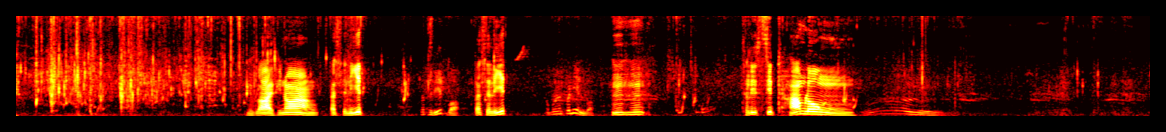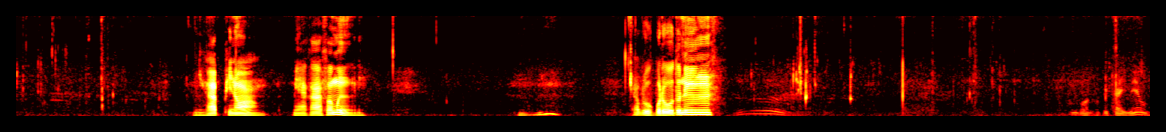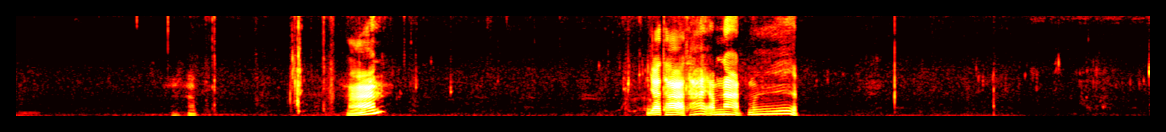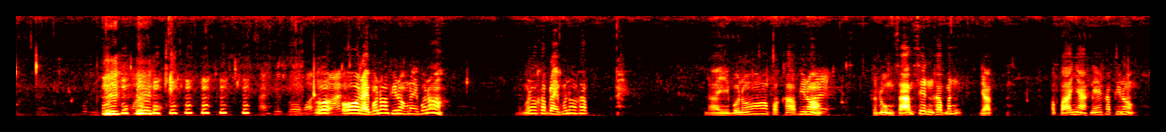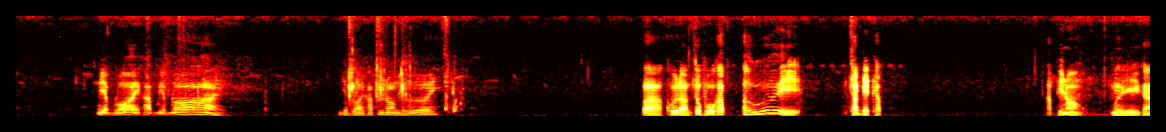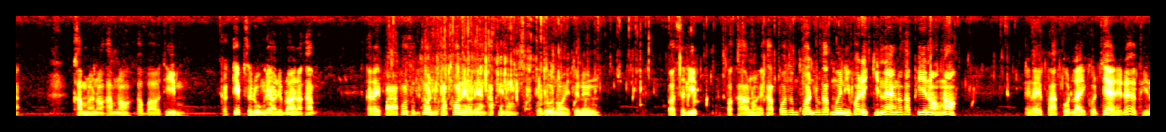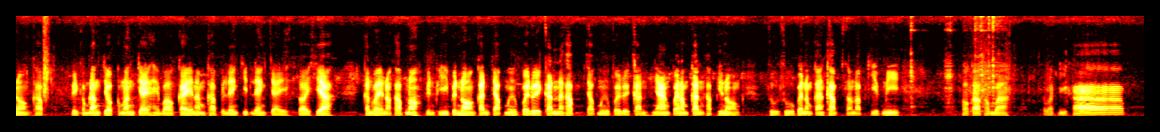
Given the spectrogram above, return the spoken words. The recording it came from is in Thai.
เรียบร้อยพี่น้องปลาสลิดปลาสลิดบ่ปลาสลิดเอาไปเป็นปลานิ่นบ่อือฮึสลิดสิทธิ์ห้ามลง นี่ครับ พี่น้อง แม่ค่าฟ้ามือนี่อื้อหือกับลูกปลาโดตัวหนึ่งบ่อนเขาไปไก่แมวหมันยาท่าท่ายอำนาจมืดอื้อหือ โอ้โอ้ได้บ่เนาะพี่น้องได้บ่เนาะบ่เนาะครับได้บ่เนาะครับได้บ่เนาะปลาขาวพี่น้องสะดุ้งสามเส้นครับ มันอยากเอาปลาอยากแน่ครับพี่น้องเรียบร้อยครับ เรียบร้อยเรียบร้อยครับพี่น้องเลยป่าคุยลามตัวผูครับเอ้ยชัดเด็ดครับ ครับพี่น้องมือนี่กะ คำแล้วเนาะครับเนาะก็เบาทีมก็เก็บสะดุ้งแล้วเรียบร้อยแล้วครับกระไดปลาพอสมควรอยู่ครับพอแล้วแรงครับพี่น้องพอโดนหน่อยตัวหนึงปลาสลิดปลาขาวหน่อยครับพอสมควรอยู่ครับมือนี่พอได้กินแรงเนาะครับพี่น้องเนาะยังไงฝากกดไลค์กดแชร์ในเด้อพี่น้องครับเป็นกำลังจกกำลังใจให้เบาไก่น้ำครับเป็นแรงจิตแรงใจซอยเชียกันไว้เนาะครับเนาะเป็นพี่เป็นน้องกันจับมือไปด้วยกันนะครับจับมือไปด้วยกันย่างไปน้กันครับพี่น้องสู่ๆไปน้กันครับสำหรับคลิปนี้ขอกล่าวคำว่าสวัสดีครับ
